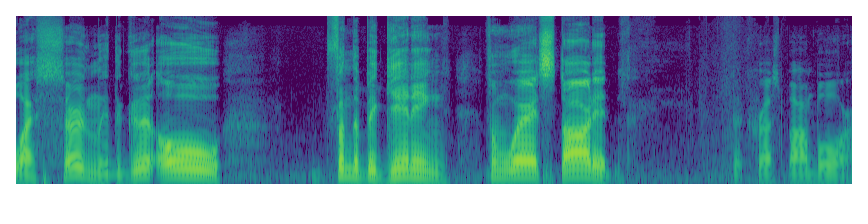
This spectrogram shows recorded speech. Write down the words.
why certainly the good old from the beginning, from where it started, the Crust Bombora.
